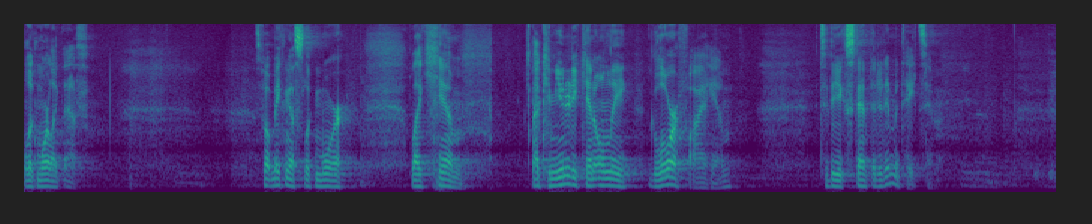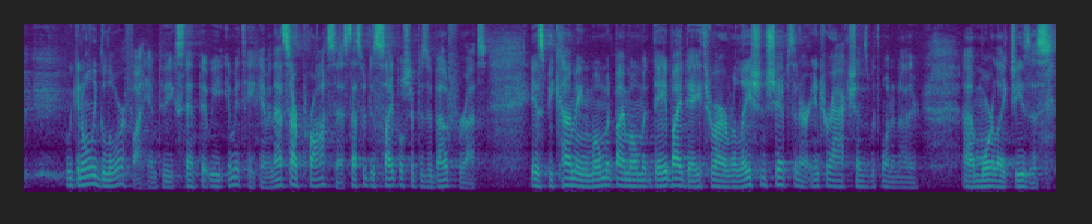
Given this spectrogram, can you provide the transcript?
look more like this. It's about making us look more like Him. A community can only glorify Him to the extent that it imitates him. We can only glorify him to the extent that we imitate him. And that's our process. That's what discipleship is about for us. Is becoming moment by moment, day by day, through our relationships and our interactions with one another, uh, more like Jesus.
